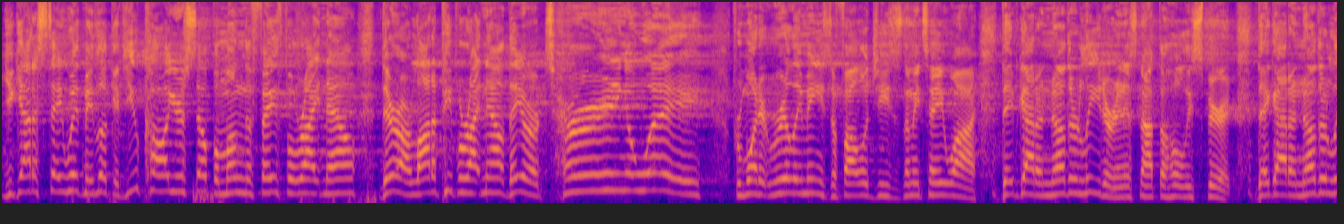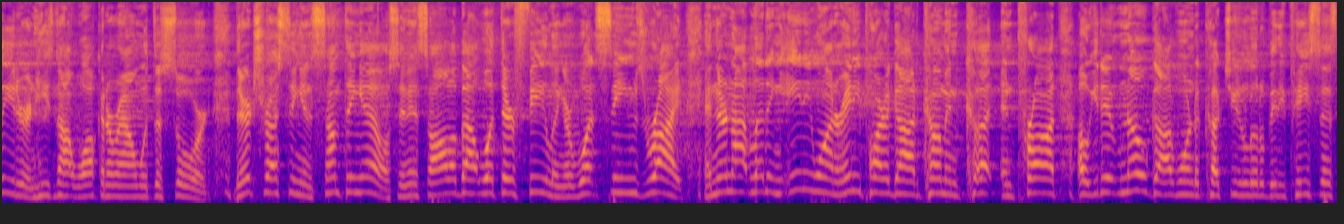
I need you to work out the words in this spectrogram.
you got to stay with me. Look, if you call yourself among the faithful right now, there are a lot of people right now, they are turning away from what it really means to follow Jesus. Let me tell you why. They've got another leader, and it's not the Holy Spirit. They got another leader, and he's not walking around with the sword. They're trusting in something else, and it's all about what they're feeling or what seems right. And they're not letting anyone or any part of God come and cut and prod. Oh, you didn't know God wanted to cut you to little bitty pieces,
